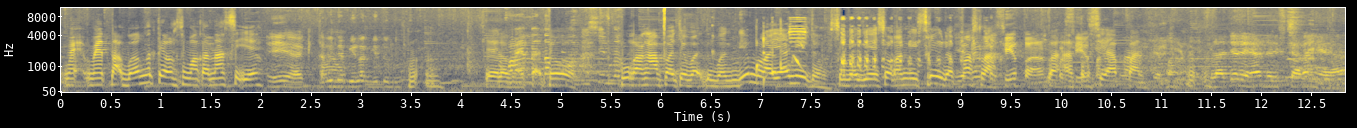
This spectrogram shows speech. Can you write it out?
me- meta banget ya langsung makan nasi ya. Iya, kita Tapi dia bilang gitu, Bu. Saya lah meta tuh. Kurang apa coba tuh Bang? Dia melayani tuh sebagai seorang istri udah pas lah. persiapan, Ba- persiapan. Belajar ya dari sekarang ya.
